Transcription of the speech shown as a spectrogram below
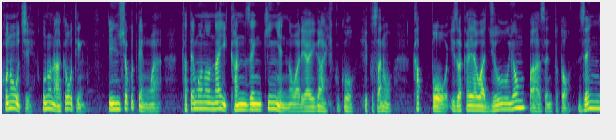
このうちうの中うてん。飲食店は建物内完全禁煙の割合が低く低さの割烹居酒屋は14%と全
